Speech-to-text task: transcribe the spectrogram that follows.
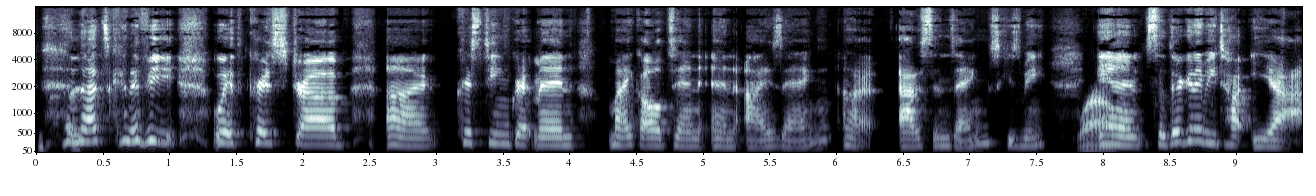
and that's going to be with Chris Strub, uh, Christine Gritmon, Mike Alton, and I Zhang, uh, Addison Zhang, excuse me. Wow. And so they're going to be talking, yeah,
